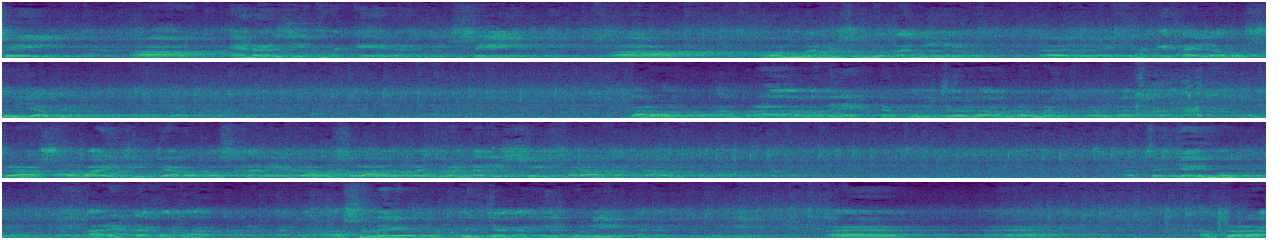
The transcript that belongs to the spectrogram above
সেই এনার্জি থাকে, সেই মন মানসিকতা নিয়ে যদি থাকে, তাইলে অবশ্যই যাবেন। কারণ আমরা, আমাদের একটা পরিচয় হলো আমরা মাইজবান্ডার আমরা সবাই যে যার অবস্থানে গাউসুল আলম মাইজবান্ডারের সেই সরাসরি আলোচনা আচ্ছা যাই হোক, আরেকটা কথা। আসলে প্রত্যেক জায়গাতেই বলি আপনারা,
